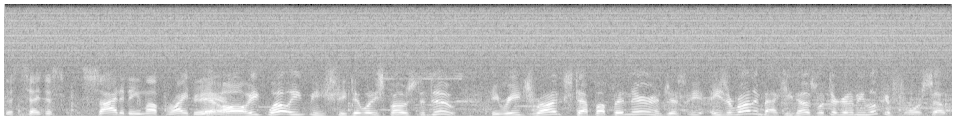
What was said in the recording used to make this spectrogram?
Just, just sided him up right Yeah, there. oh, he well, he, he, he did what he's supposed to do. He reads run, step up in there, and just he, he's a running back. He knows what they're going to be looking for. So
